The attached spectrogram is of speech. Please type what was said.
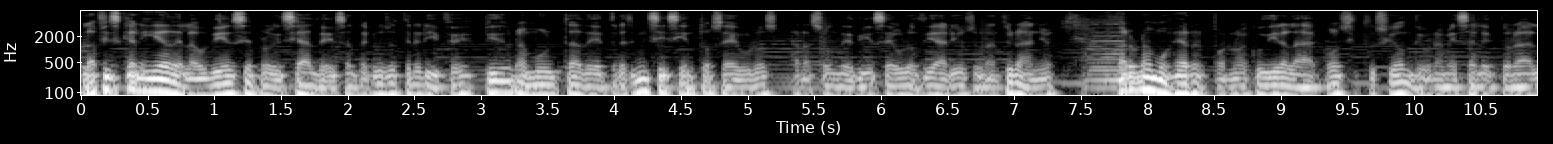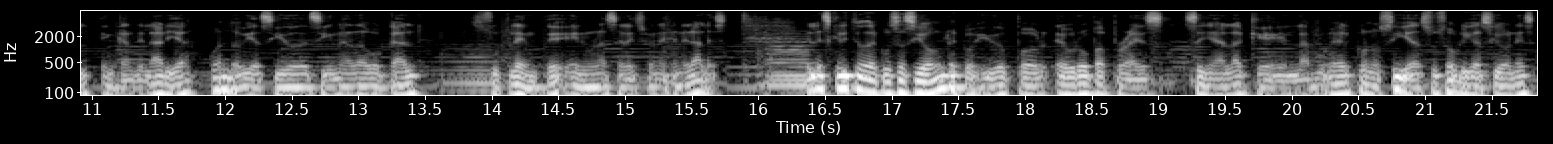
La Fiscalía de la Audiencia Provincial de Santa Cruz de Tenerife pide una multa de 3.600 euros a razón de 10 euros diarios durante un año para una mujer por no acudir a la constitución de una mesa electoral en Candelaria cuando había sido designada vocal suplente en unas elecciones generales. El escrito de acusación recogido por Europa Press señala que la mujer conocía sus obligaciones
